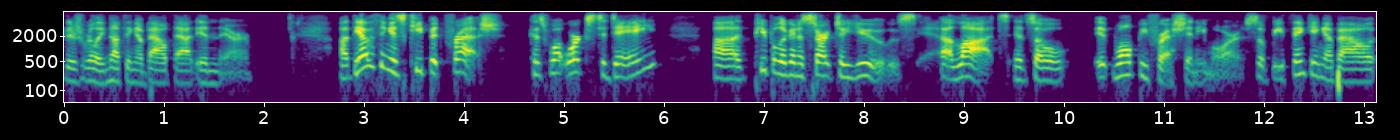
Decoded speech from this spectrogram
there's really nothing about that in there. Uh, the other thing is keep it fresh because what works today, uh, people are going to start to use a lot. And so it won't be fresh anymore. So be thinking about,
